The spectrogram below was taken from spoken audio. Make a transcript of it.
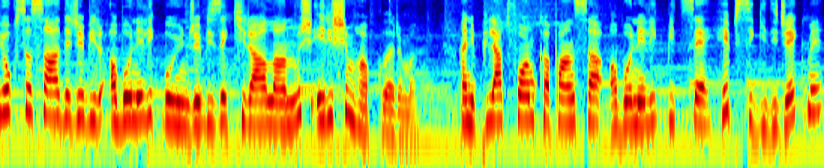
Yoksa sadece bir abonelik boyunca bize kiralanmış erişim hakları mı? Hani platform kapansa, abonelik bitse hepsi gidecek mi?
